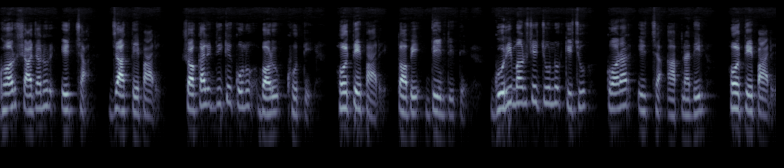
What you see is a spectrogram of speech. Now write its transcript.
ঘর সাজানোর ইচ্ছা জাগতে পারে। সকালের দিকে কোনো বড় ক্ষতি হতে পারে। তবে দিনটিতে গরিব মানুষের জন্য কিছু করার ইচ্ছা আপনাদের হতে পারে।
